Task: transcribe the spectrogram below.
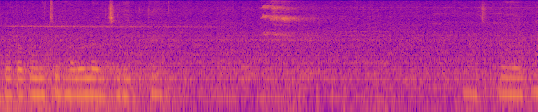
ফোটা পড়েছে, ভালো লাগছে দেখতে। গাছগুলো দেখো।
